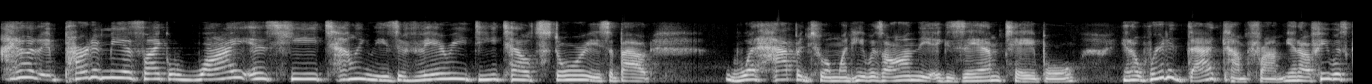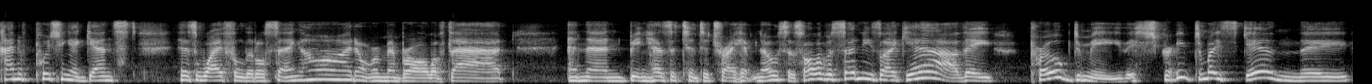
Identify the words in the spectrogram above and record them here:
I don't part of me is like, why is he telling these very detailed stories about what happened to him when he was on the exam table? You know, where did that come from? You know, if he was kind of pushing against his wife a little, saying, Oh, I don't remember all of that. And then being hesitant to try hypnosis, all of a sudden he's like, Yeah, they probed me. They scraped my skin. They,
